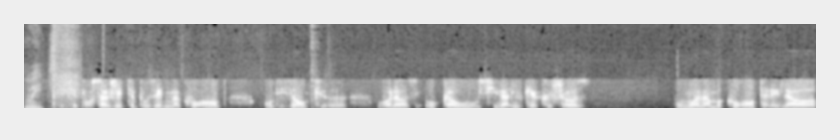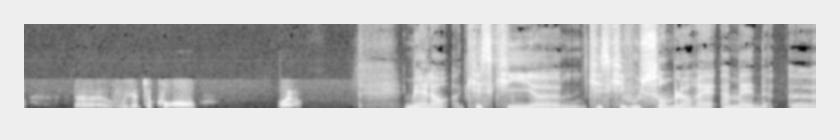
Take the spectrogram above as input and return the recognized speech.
Oui. C'est pour ça que j'ai été posé de main courante en disant que, voilà, au cas où, s'il arrive quelque chose, au moins la main courante, elle est là, euh, vous êtes au courant, voilà. Mais alors, qu'est-ce qui, euh, qu'est-ce qui vous semblerait, Ahmed, euh,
